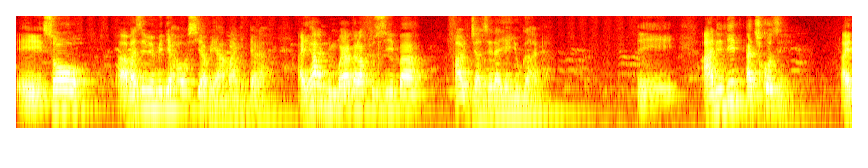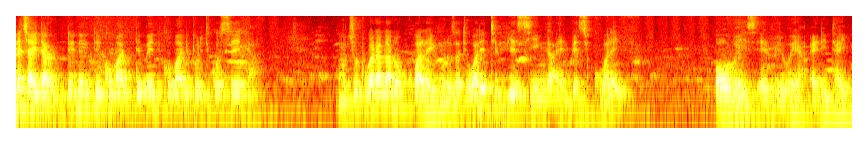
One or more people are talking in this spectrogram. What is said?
E, so abazimba media house yabwe yamaanyi ddala ihad mbweyagala kuzimba al jazera ye uganda. E, and indeed akikoze. Alina kyayita the command political center mukyotugalaga n'okukuba live noza tewali tv esinga nbs kukuba live. Always everywhere anytime.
